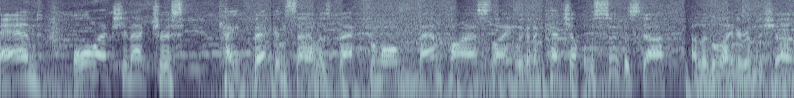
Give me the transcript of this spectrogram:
And all-action actress Kate Beckinsale is back for more vampire slaying. We're going to catch up with the superstar a little later in the show.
